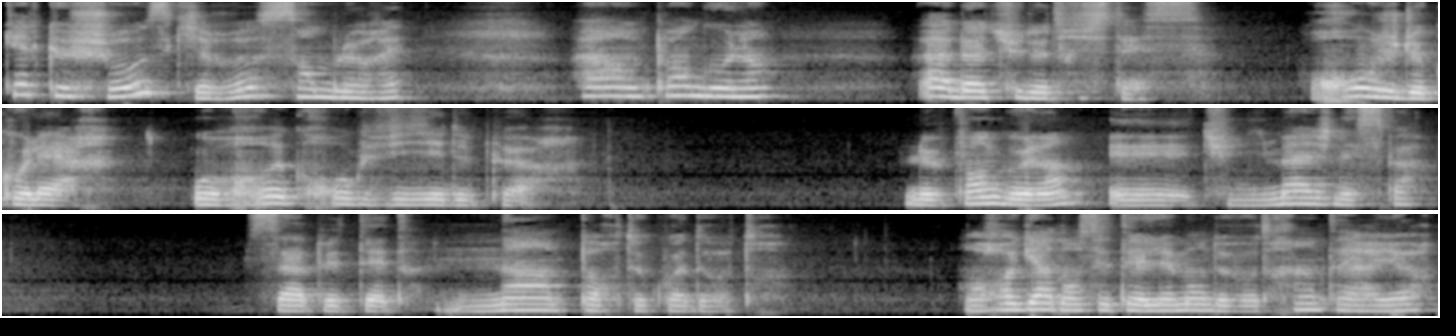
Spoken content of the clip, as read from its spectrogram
Quelque chose qui ressemblerait à un pangolin abattu de tristesse, rouge de colère ou recroquevillé de peur. Le pangolin est une image, n'est-ce pas? Ça peut être n'importe quoi d'autre. En regardant cet élément de votre intérieur,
